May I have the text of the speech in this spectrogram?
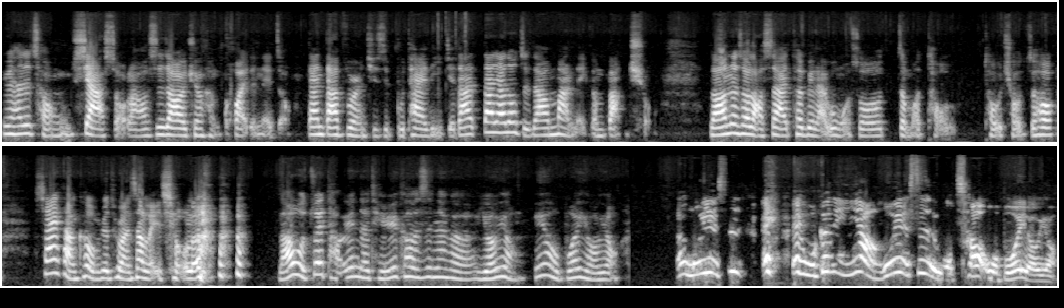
因为他是从下手，然后是绕一圈很快的那种。但大部分人其实不太理解，大大家都只知道慢垒跟棒球。然后那时候老师还特别来问我说怎么投投球。之后下一堂课我们就突然上垒球了。然后我最讨厌的体育课是那个游泳，因为我不会游泳。”哎，我也是，哎哎，我跟你一样，我也是，我超我不会游泳。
